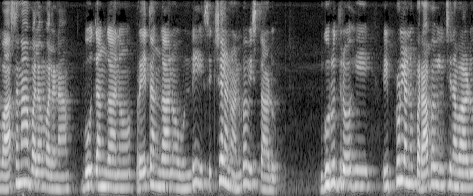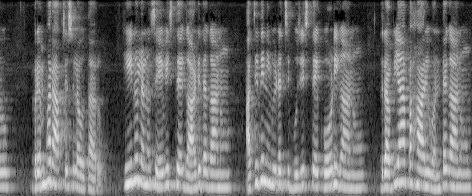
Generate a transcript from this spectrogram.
వాసనా బలం వలన భూతంగానో ప్రేతంగానో ఉండి శిక్షలను అనుభవిస్తాడు. గురుద్రోహి విప్రులను పరాభవించినవాడు బ్రహ్మరాక్షసులవుతారు. హీనులను సేవిస్తే గాడిదగాను అతిథిని విడచి భుజిస్తే కోడిగాను ద్రవ్యాపహారి ఒంటెగాను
